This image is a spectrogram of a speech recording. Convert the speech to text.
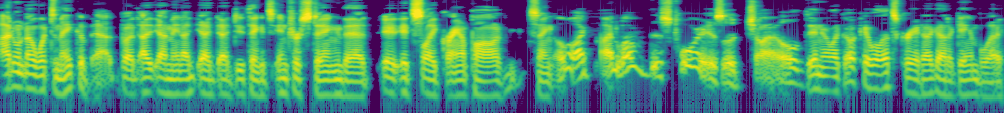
I don't know what to make of that. But I, I mean, I, I, I do think it's interesting that it, it's like Grandpa saying, "Oh, I I loved this toy as a child," and you're like, "Okay, well, that's great. I got a Game Boy."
